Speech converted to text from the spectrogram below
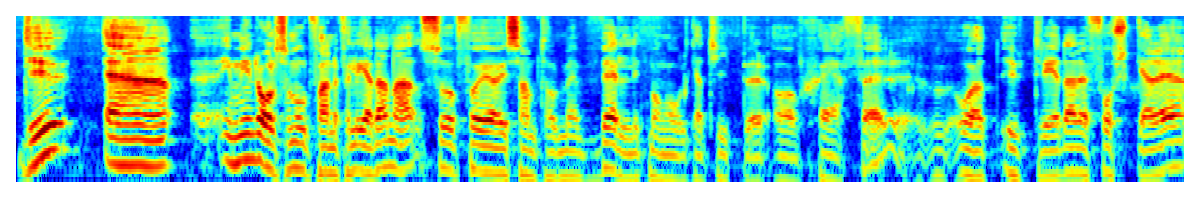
Du, Eh, i min roll som ordförande för ledarna så får jag ju samtal med väldigt många olika typer av chefer och utredare, forskare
